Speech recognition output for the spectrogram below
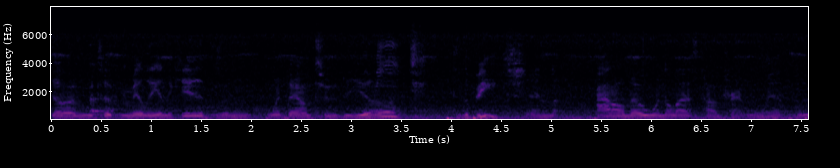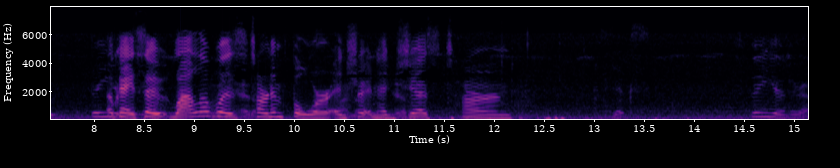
done, we took Millie and the kids and went down to the, The uh, beach. to the beach. And I don't know when the last time Trenton went, but Okay, so. Lila was had a- turning four, and know, Trenton he had had a- just turned. six. It's three years ago.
